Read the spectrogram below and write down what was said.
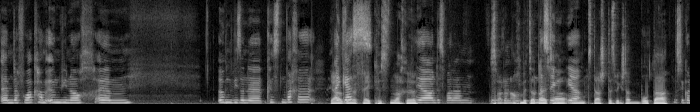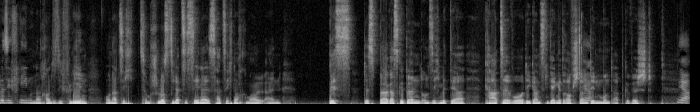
ähm, davor kam irgendwie noch ähm, irgendwie so eine Küstenwache. Ja, I so eine guess. Fake-Küstenwache. Ja, und das war dann. Das war dann auch ein Und Mitarbeiter deswegen, ja, und da, deswegen stand ein Boot da deswegen konnte sie fliehen. und dann konnte sie fliehen und hat sich zum Schluss, die letzte Szene ist, hat sich noch mal ein Biss des Burgers gegönnt und sich mit der Karte, wo die ganzen Gänge drauf stand, Ja. den Mund abgewischt. Ja.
